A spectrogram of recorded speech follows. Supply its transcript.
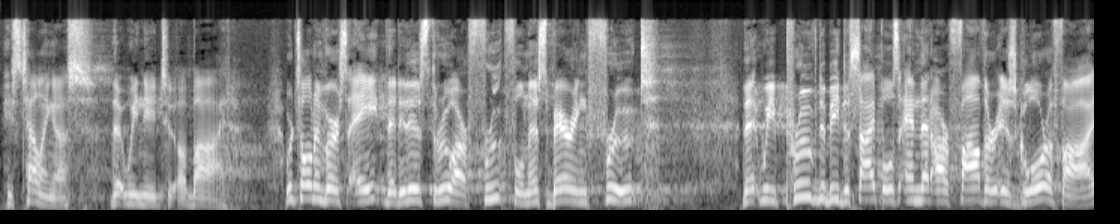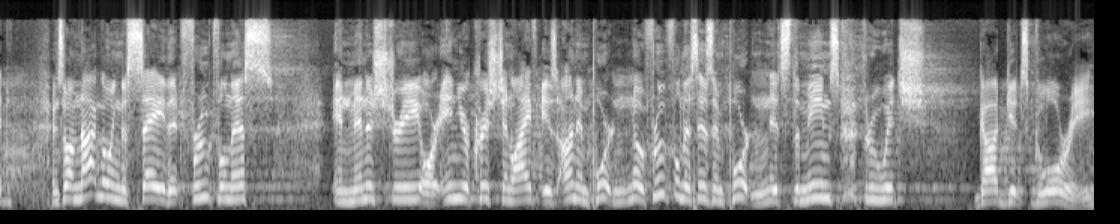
He's telling us that we need to abide. We're told in verse 8 that it is through our fruitfulness, bearing fruit, that we prove to be disciples and that our Father is glorified. And so I'm not going to say that fruitfulness in ministry or in your Christian life is unimportant. No, fruitfulness is important. It's the means through which God gets glory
